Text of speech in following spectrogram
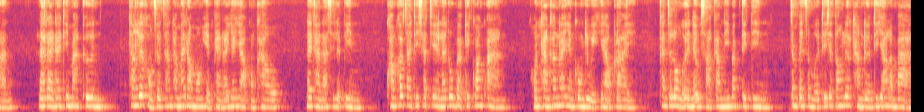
าลและรายได้ที่มากขึ้น ทางเลือกของเซอร์จานทำให้เรามองเห็นแผนระยะยาวของเขา ในฐานะศิลปิน ความเข้าใจที่ชัดเจนและรูปแบบที่กว้างขวางหนทางข้างหน้ายังคงอยู่อีกยาวไกล การจะลงเอยในอุตสาหกรรมนี้แบบติดดินจำเป็นเสมอที่จะต้องเลือกทางเดินที่ยากลำบาก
